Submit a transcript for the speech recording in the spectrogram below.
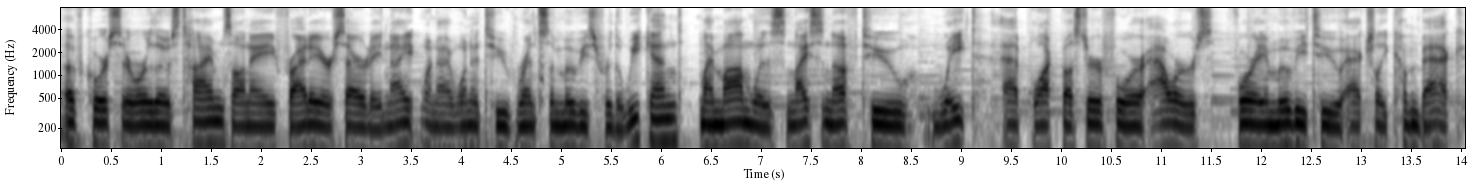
Of course, there were those times on a Friday or Saturday night when I wanted to rent some movies for the weekend. My mom was nice enough to wait at Blockbuster for hours for a movie to actually come back,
